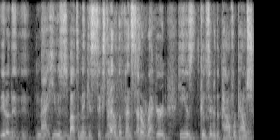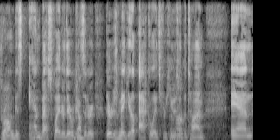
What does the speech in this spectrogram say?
You know, the, the- Matt Hughes is about to make his sixth title defense, set a record. He is considered the pound for pound Mm-hmm. strongest and best fighter. They were considered they were just making up accolades for Hughes at the time. And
